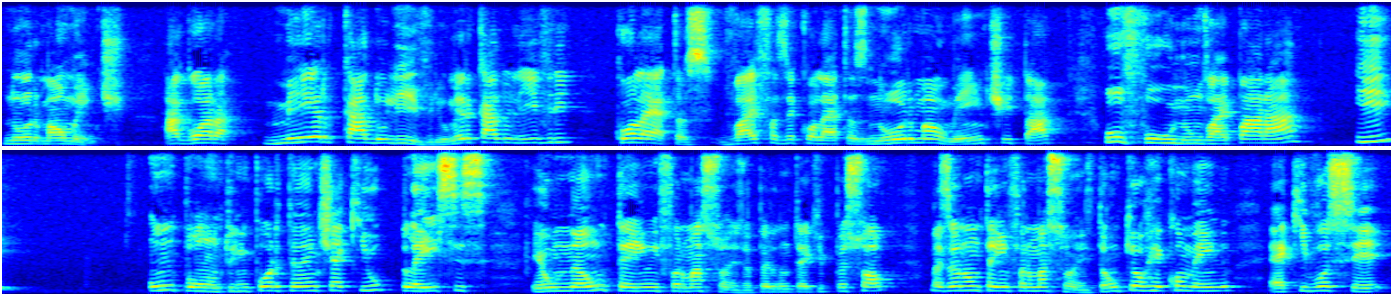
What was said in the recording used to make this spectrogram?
normalmente. Agora, Mercado Livre. O Mercado Livre coletas, vai fazer coletas normalmente, tá? O full não vai parar e um ponto importante é que o Places eu não tenho informações. Eu perguntei aqui pro pessoal, mas eu não tenho informações. Então o que eu recomendo é que você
